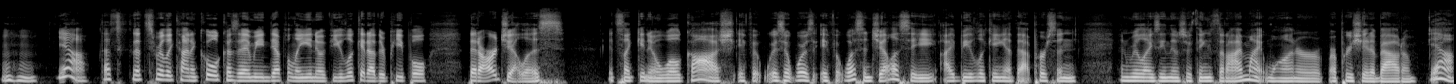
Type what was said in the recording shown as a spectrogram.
Mm-hmm. Yeah, that's that's really kind of cool because I mean, definitely, you know, if you look at other people that are jealous, it's like you know, well, gosh, if it was it was if it wasn't jealousy, I'd be looking at that person and realizing those are things that I might want or appreciate about them. Yeah,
